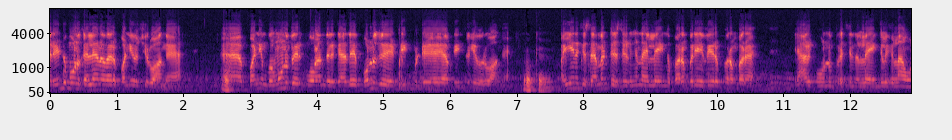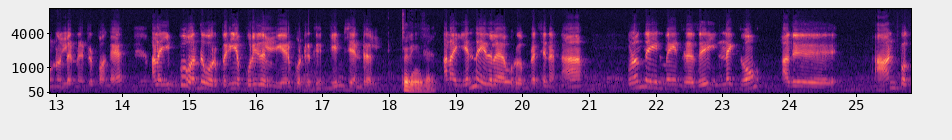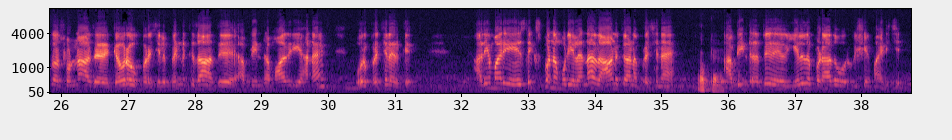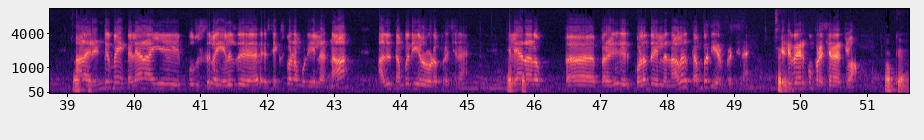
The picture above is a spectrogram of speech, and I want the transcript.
ரெண்டு மூணு கல்யாணம் வேற பண்ணி வச்சிருவாங்க. பண்ணி மூணு பேருக்கு குழந்தை இருக்காது பொண்ணுக்கு ட்ரீட்மெண்ட் அப்படின்னு சொல்லி வருவாங்க. பையனுக்கு செமன் டெஸ்ட் எடுங்கன்னா இல்லை எங்க பரம்பரையே வீர பரம்பரை. யாருக்கும் ஒன்றும் பிரச்சனை இல்லை. எங்களுக்கெல்லாம் ஒன்றும் இல்லைன்னு இருப்பாங்க. ஆனா இப்போ வந்து ஒரு பெரிய புரிதல் ஏற்பட்டிருக்கு இன் ஜெனரல் சரிங்க சார். ஆனா என்ன இதுல ஒரு பிரச்சனைன்னா குழந்தையின்மைன்றது இன்னைக்கும் அது ஆண் பக்கம் சொன்னா அது கௌரவ குறைச்சல் பெண்ணுக்கு தான் அது அப்படின்ற மாதிரியான ஒரு பிரச்சனை இருக்கு. அதே மாதிரி செக்ஸ் பண்ண முடியலன்னா அது ஆணுக்கான பிரச்சனை அப்படின்றது எழுதப்படாத ஒரு விஷயம் ஆயிடுச்சு ஆனா ரெண்டுமே கல்யாணம் ஆகி புதுசுல எழுது செக்ஸ் பண்ண முடியலன்னா அது தம்பதிகளோட பிரச்சனை. கல்யாணம் பிறகு குழந்தை இல்லைனாலும் தம்பதியர் பிரச்சனை. ரெண்டு பேருக்கும் பிரச்சனை இருக்கலாம். ஓகே.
